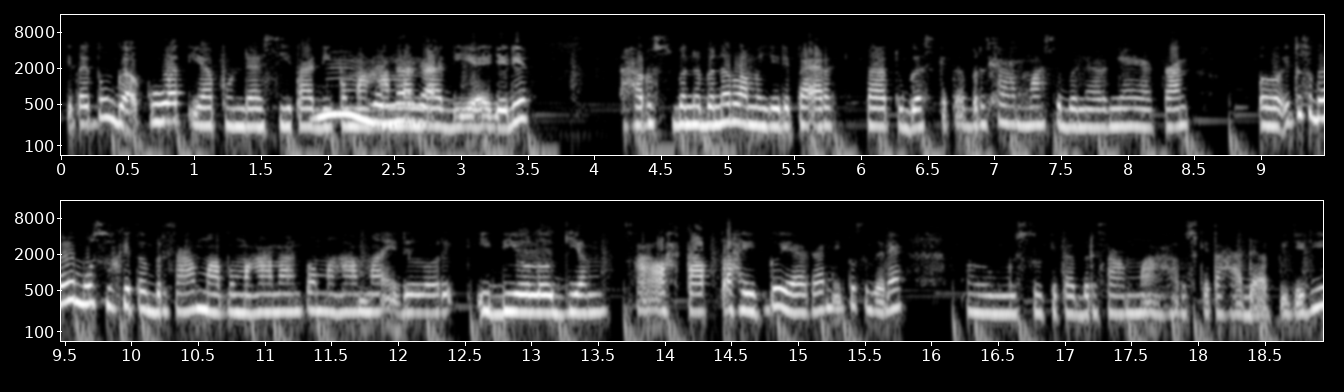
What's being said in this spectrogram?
kita itu nggak kuat ya pondasi tadi hmm, pemahaman bener, tadi ya. Jadi harus benar-benar lah menjadi PR kita, tugas kita bersama sebenarnya ya kan? Uh, itu sebenarnya musuh kita bersama pemahaman-pemahaman ideologi ideologi yang salah kaprah itu ya kan? Itu sebenarnya uh, musuh kita bersama harus kita hadapi. Jadi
